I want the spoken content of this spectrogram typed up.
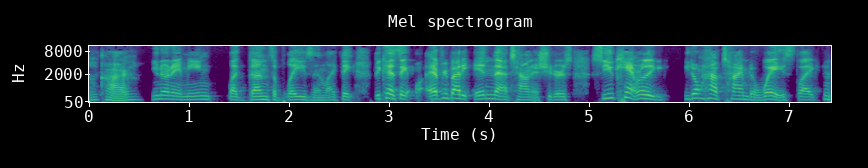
okay You know what I mean? Like guns ablazing. Like they because they everybody in that town is shooters, so you can't really you don't have time to waste. Like Paul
